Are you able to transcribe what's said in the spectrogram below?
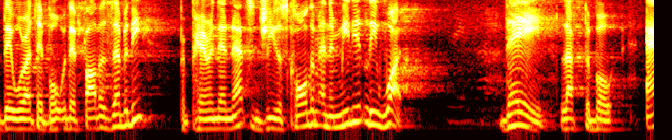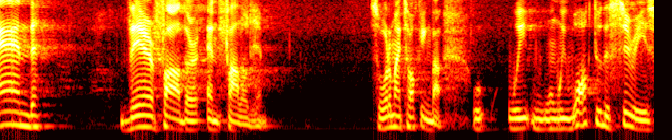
they were at their boat with their father Zebedee, preparing their nets, and Jesus called them, and immediately what? They left the boat and their father and followed him. So, what am I talking about? we, when we walk through the series,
